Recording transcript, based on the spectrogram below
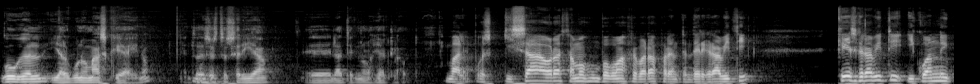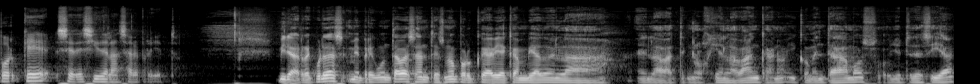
Google y alguno más que hay. ¿no? Entonces, esto sería la tecnología cloud. Vale, pues quizá ahora estamos un poco más preparados para entender Gravity. ¿Qué es Gravity y cuándo y por qué se decide lanzar el proyecto? Mira, recuerdas, me preguntabas antes, ¿no? ¿Por qué había cambiado en la, en la tecnología en la banca, ¿no? Y comentábamos, o yo te decía,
